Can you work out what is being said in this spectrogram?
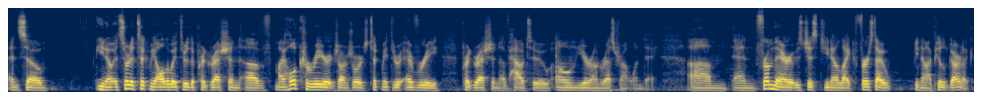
and so you know it sort of took me all the way through the progression of my whole career at Jean George Took me through every progression of how to own your own restaurant one day, um, and from there it was just you know like first I you know I peeled garlic.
